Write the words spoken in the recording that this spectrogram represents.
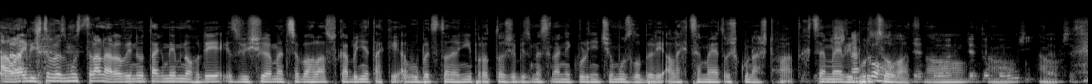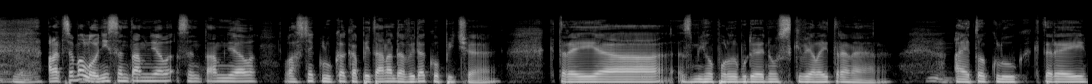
ale když to vezmu zcela na rovinu, tak my mnohdy zvyšujeme třeba hlas v kabině taky a vůbec to není proto, že bychom se na ně kvůli něčemu zlobili, ale chceme je trošku naštvat, chceme je vyburcovat. Kde to, no, kde to no, použít, no. Hmm. Ale třeba loni jsem tam měl, jsem tam měl vlastně kluka kapitána Davida Kopiče, který eh, z mýho pohledu bude jednou skvělý trenér. Hmm. A je to kluk, který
